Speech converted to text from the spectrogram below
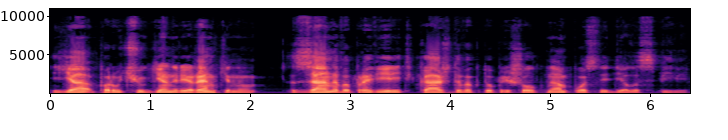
«Я поручу Генри Ренкину заново проверить каждого, кто пришел к нам после дела с Пиви.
